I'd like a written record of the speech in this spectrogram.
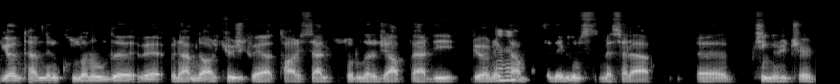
yöntemlerin kullanıldığı ve önemli arkeolojik veya tarihsel sorulara cevap verdiği bir örnekten hı hı. bahsedebilir misiniz? Mesela e, King Richard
